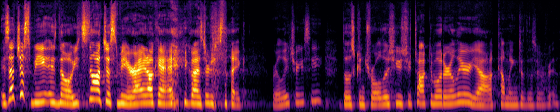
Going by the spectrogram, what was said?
Is that just me? No, it's not just me, right? Okay, you guys are just like, really, Tracy? Those control issues you talked about earlier? Yeah, coming to the surface.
